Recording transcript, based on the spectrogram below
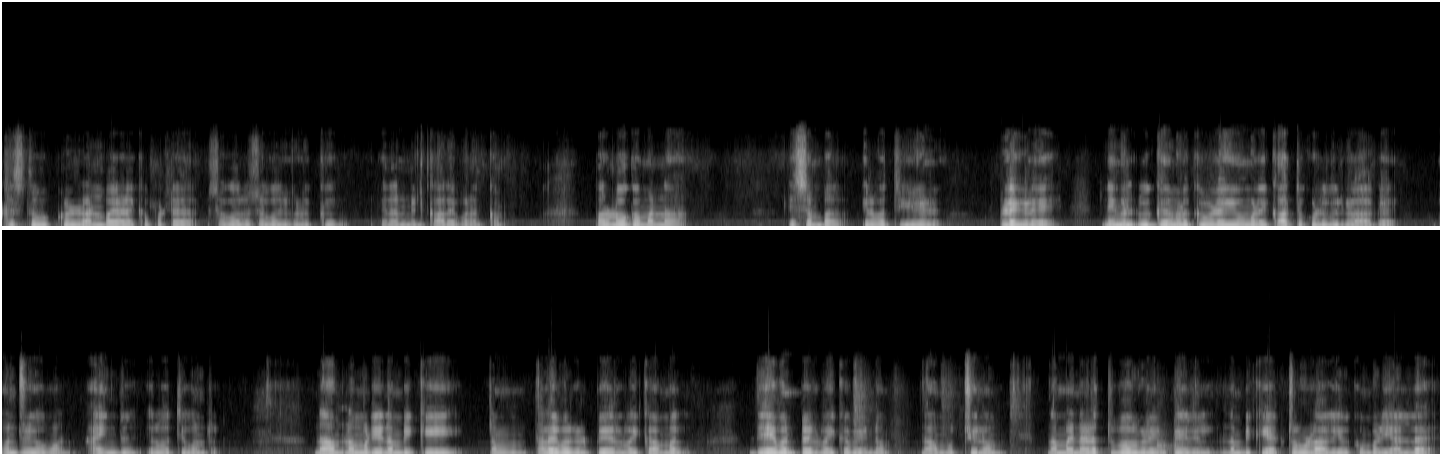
கிறிஸ்துவுக்குள் அன்பாய் அழைக்கப்பட்ட சகோதர சகோதரிகளுக்கு என் அன்பின் காலை வணக்கம். பரலோக மன்னா டிசம்பர் இருபத்தி ஏழு பிள்ளைகளே நீங்கள் விக்கிரகங்களுக்கு விலகி உங்களை காத்துக்கொள்வீர்களாக. ஒன்று யோவான் ஐந்து இருபத்தி ஒன்று நாம் நம்முடைய நம்பிக்கையை நம் தலைவர்கள் பேரில் வைக்காமல் தேவன் பேரில் வைக்க வேண்டும். நாம் முற்றிலும் நம்மை நடத்துபவர்களின் பேரில் நம்பிக்கையற்றவர்களாக இருக்கும்படி அல்ல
